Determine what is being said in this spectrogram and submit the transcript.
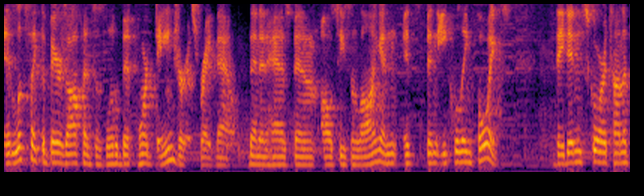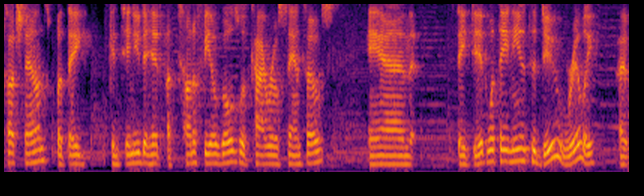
it looks like the Bears' offense is a little bit more dangerous right now than it has been all season long, and it's been equaling points. They didn't score a ton of touchdowns, but they continue to hit a ton of field goals with Cairo Santos, and they did what they needed to do. Really, I,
